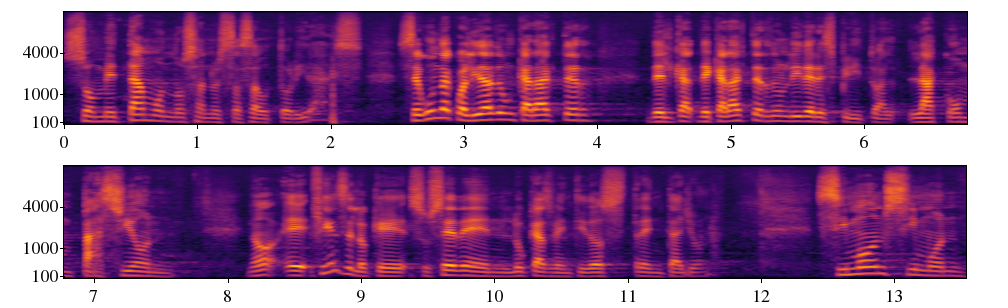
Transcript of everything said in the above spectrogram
sometámonos a nuestras autoridades. Segunda cualidad de un carácter, de carácter de un líder espiritual, la compasión. ¿no? Eh, fíjense lo que sucede en Lucas 22, 31. Simón, Simón,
